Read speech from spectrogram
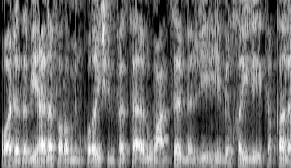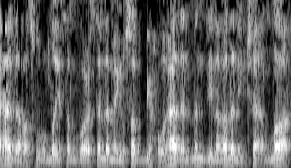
وجد بها نفرا من قريش فسألوه عن سبب مجيئه بالخيل فقال هذا رسول الله صلى الله عليه وسلم يصبح هذا المنزل غدا إن شاء الله.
